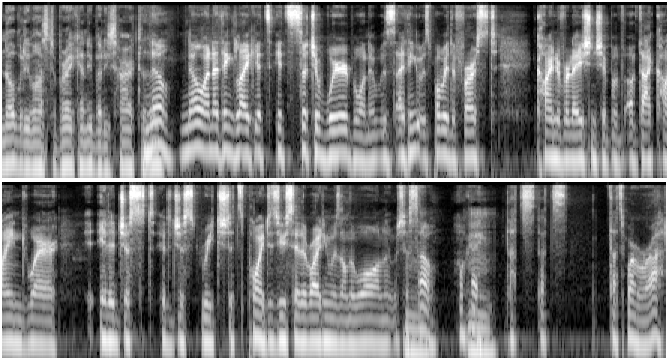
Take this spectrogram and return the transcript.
nobody wants to break anybody's heart to them. No, no, and I think like it's it's such a weird one. It was I think it was probably the first kind of relationship of, of that kind where it had just it had just reached its point, as you say, the writing was on the wall, and it was Mm. just oh, okay, that's that's that's where we're at.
